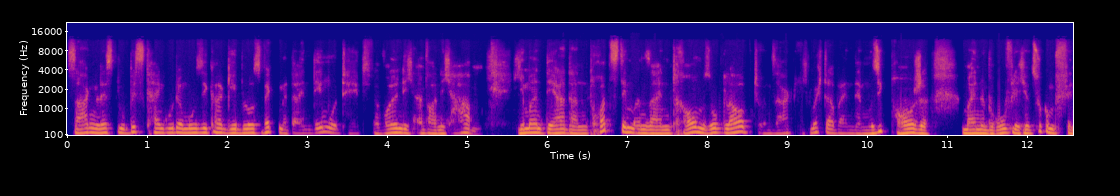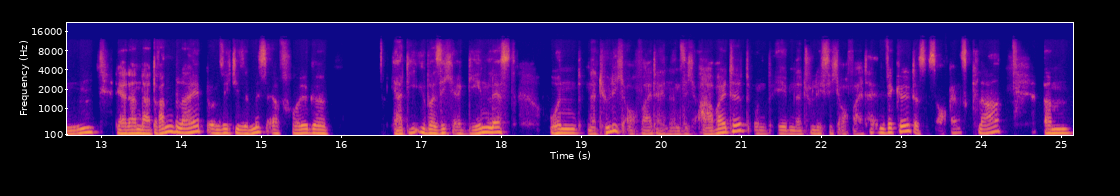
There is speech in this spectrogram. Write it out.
sagen lässt, du bist kein guter Musiker, geh bloß weg mit deinen Demo-Tapes, wir wollen dich einfach nicht haben. Jemand, der dann trotzdem an seinen Traum so glaubt und sagt, ich möchte aber in der Musikbranche meine berufliche Zukunft finden, der dann da dran bleibt und sich diese Misserfolge ja, die über sich ergehen lässt und natürlich auch weiterhin an sich arbeitet und eben natürlich sich auch weiterentwickelt, das ist auch ganz klar. Ähm,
